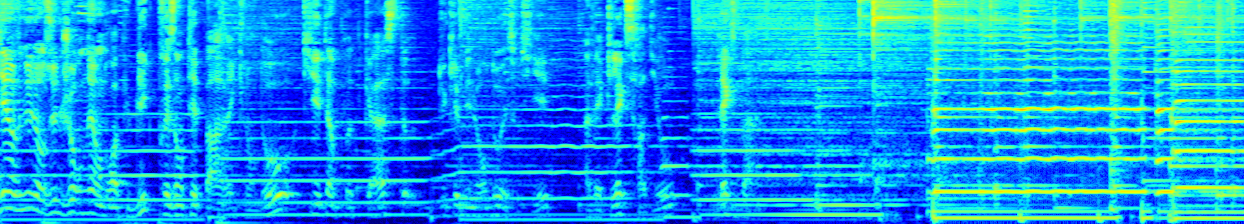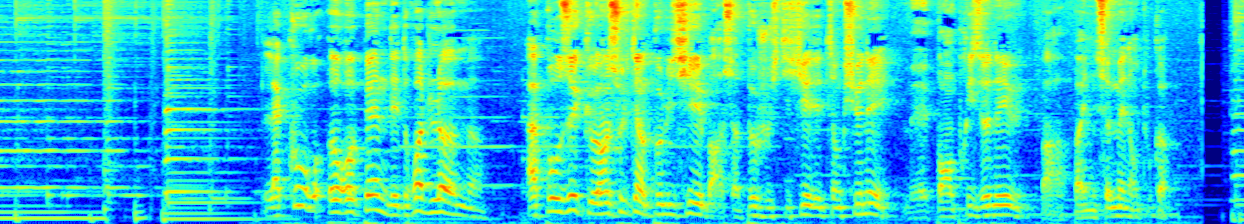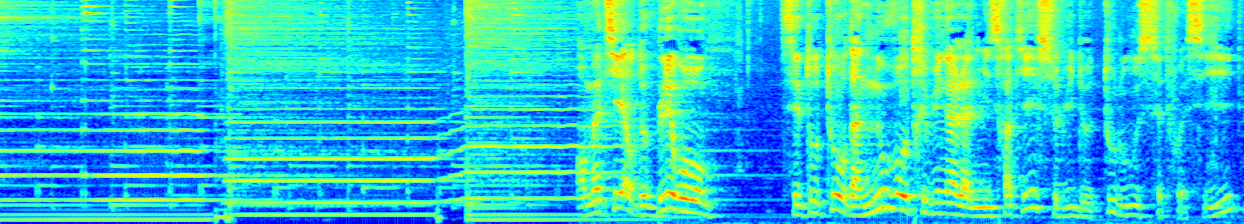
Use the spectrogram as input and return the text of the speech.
Bonne journée en droit public présenté par Eric Landau, qui est un podcast du cabinet Landau associé avec l'ex radio, l'ex La Cour européenne des droits de l'homme a posé que insulter un policier, bah, ça peut justifier d'être sanctionné, mais pas emprisonné, pas, pas une semaine en tout cas. En matière de blaireau, c'est au tour d'un nouveau tribunal administratif, celui de Toulouse cette fois-ci,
